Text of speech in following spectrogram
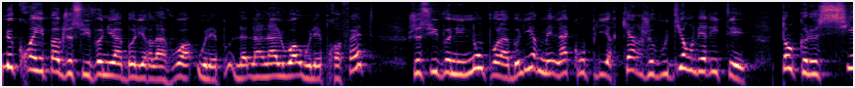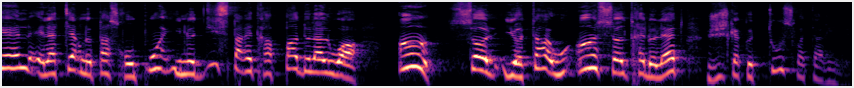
Ne croyez pas que je suis venu abolir la, la, loi ou les prophètes. Je suis venu non pour l'abolir, mais l'accomplir. Car je vous dis en vérité tant que le ciel et la terre ne passeront point, il ne disparaîtra pas de la loi un seul iota ou un seul trait de lettre jusqu'à que tout soit arrivé.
